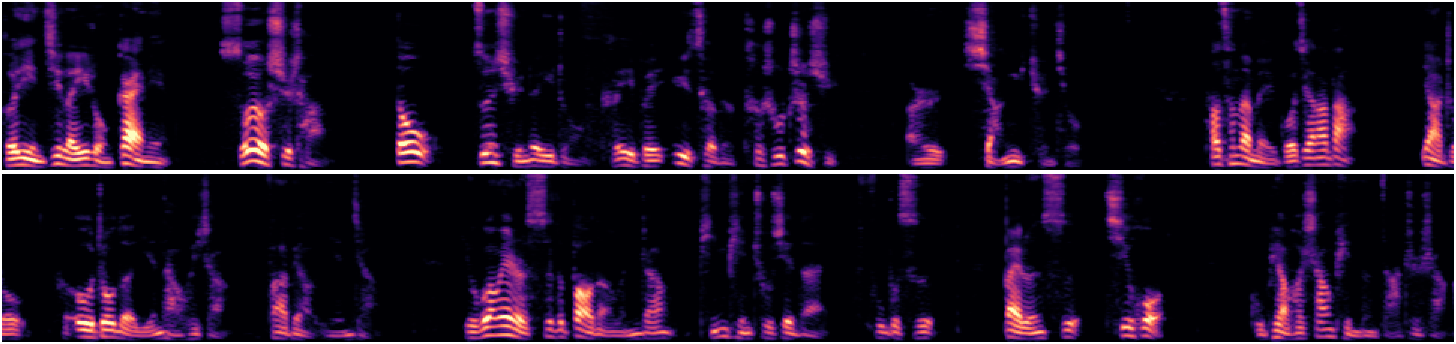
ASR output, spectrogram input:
和引进了一种概念：所有市场都遵循着一种可以被预测的特殊秩序，而享誉全球。他曾在美国、加拿大、亚洲和欧洲的研讨会上发表演讲。有关威尔斯的报道文章频频出现在《福布斯》《拜伦斯》《期货》《股票和商品》等杂志上。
